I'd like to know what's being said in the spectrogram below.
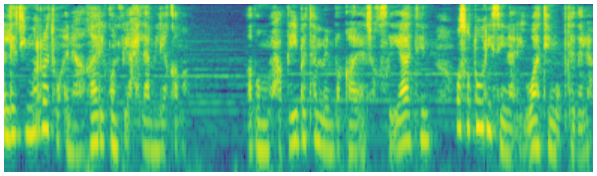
التي مرت وأنا غارق في أحلام اليقظة. أضم حقيبة من بقايا شخصيات وسطور سيناريوهات مبتذلة.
